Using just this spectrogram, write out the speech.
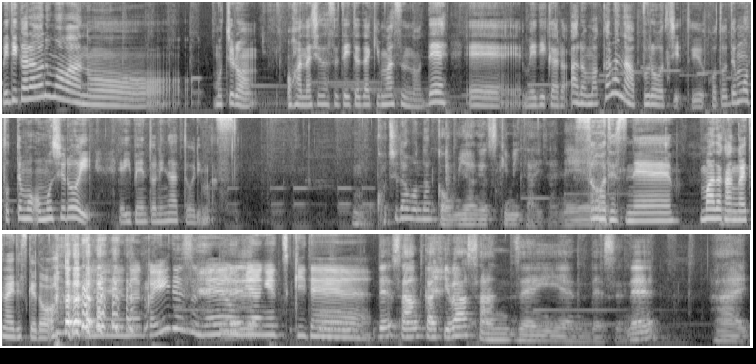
メディカルアロマはあのー、もちろんお話しさせていただきますので、えー、メディカルアロマからのアプローチということでもとっても面白いイベントになっております。うん、こちらもなんかお土産付きみたいだね。そうですねまだ考えてないですけど、えーなんかいいですねね お土産付きでうん。で参加費は3000円ですね。はい。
